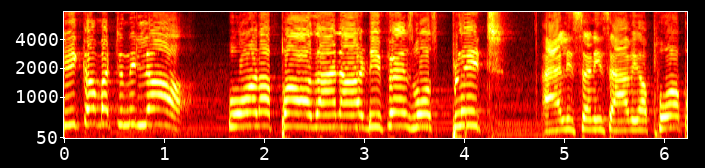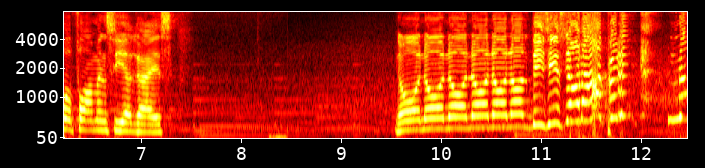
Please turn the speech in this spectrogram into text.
ജയിക്കാൻ പറ്റുന്നില്ല What a pass and our defense was split. Allison is having a poor performance here, guys. No, no, no, no, no, no. This is not happening. No.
